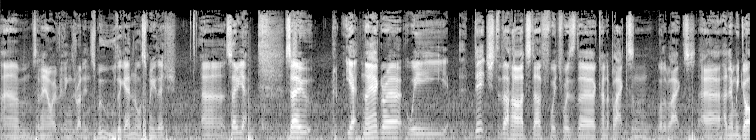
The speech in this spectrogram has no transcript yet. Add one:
Um, so now everything's running smooth again, or smoothish. Uh, so yeah, so yeah, Niagara. We ditched the hard stuff, which was the kind of blacks and well, the blacks, uh, and then we got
